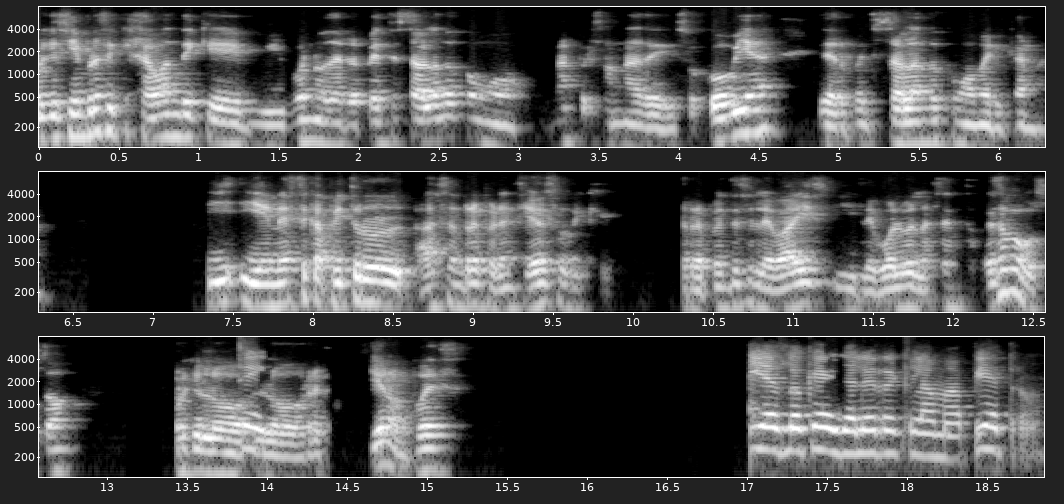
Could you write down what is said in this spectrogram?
Porque siempre se quejaban de que, y bueno, de repente está hablando como una persona de Sokovia y de repente está hablando como americana. Y, y en este capítulo hacen referencia a eso, de que de repente se le va y, y le vuelve el acento. Eso me gustó, porque lo, Sí. lo reconocieron, pues. Y es lo que ella le reclama a Pietro.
